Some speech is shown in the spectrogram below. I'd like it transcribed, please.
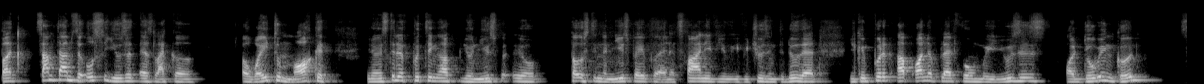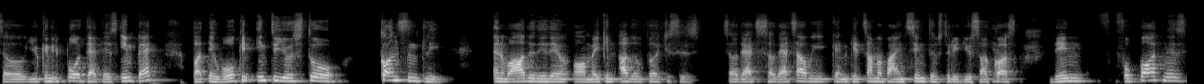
but sometimes they also use it as like a, a way to market. You know, instead of putting up your news your post in the newspaper, and it's fine if you if you're choosing to do that, you can put it up on a platform where users are doing good. So you can report that there's impact, but they're walking into your store constantly and while they they are making other purchases. So that's so that's how we can get some of our incentives to reduce our yeah. cost then for partners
